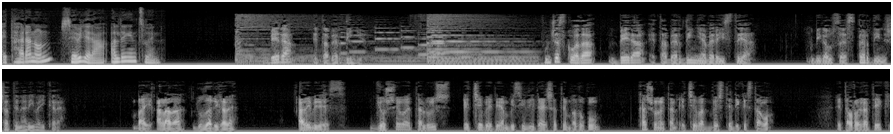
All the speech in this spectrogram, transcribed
Eta haranon, Sevillara alde egin zuen. Bera eta berdina. Funtsezkoa da, bera eta berdina bereiztea. Bi gauza ezberdin esaten ari baikara. Bai, ala da, dudari gabe. Adibidez, Joseba eta Luis etxe berean bizi dira esaten badugu, kasu honetan etxe bat besterik ez dago. Eta horregatik,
